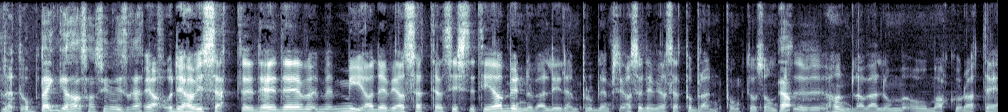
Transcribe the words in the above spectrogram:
Nettopp. Og begge har sannsynligvis rett. Ja, og det har vi sett. Det, det, mye av det vi har sett den siste tida, begynner vel i den problemstillingen. Altså det vi har sett på Brennpunkt og sånt, Ja. eh, handler vel om, om akkurat det.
